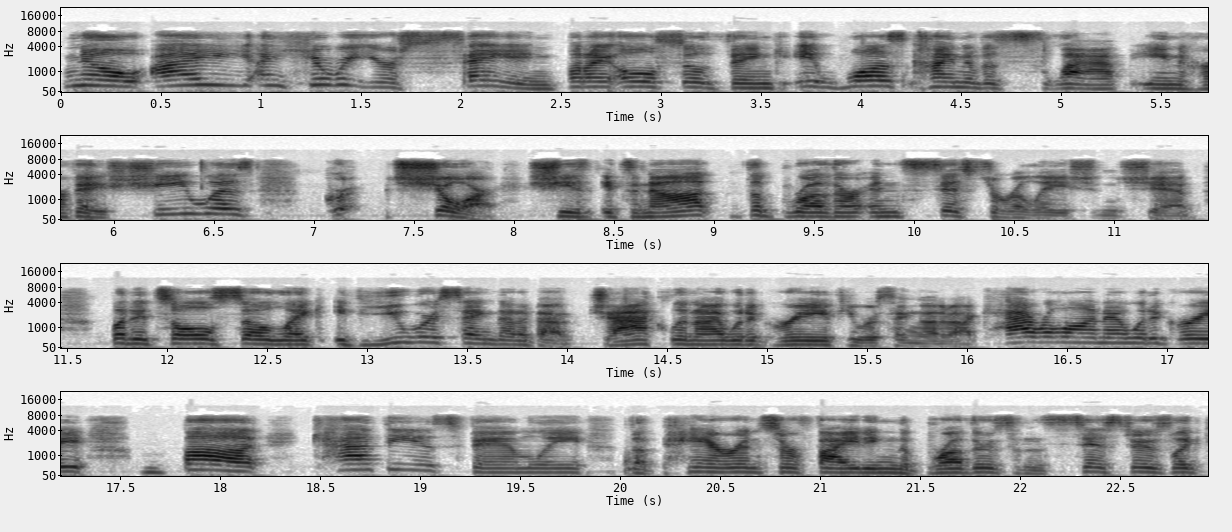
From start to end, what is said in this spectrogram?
no, I I hear what you're saying, but I also think it was kind of a slap in her face. She was sure she's it's not the brother and sister relationship, but it's also like if you were saying that about Jacqueline, I would agree. If you were saying that about Caroline, I would agree. But Kathy is family. The parents are fighting. The brothers and sisters. Like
